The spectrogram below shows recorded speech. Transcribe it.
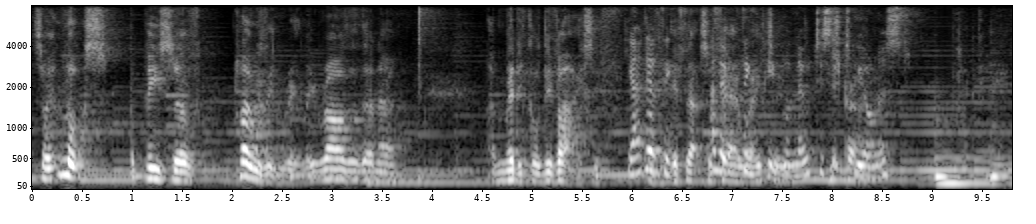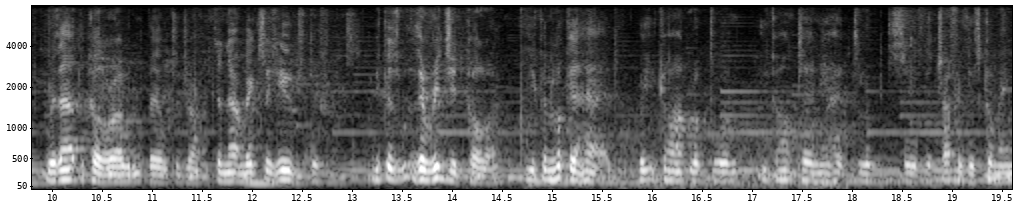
so it looks a piece of clothing really, rather than a a medical device. If Yeah, I don't if, think if that's a I fair don't think way people to notice it, to be honest. Without the collar, I wouldn't be able to drive, and that makes a huge difference. Because with the rigid collar, you can look ahead, but you can't look to you can't turn your head to look to see if the traffic is coming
